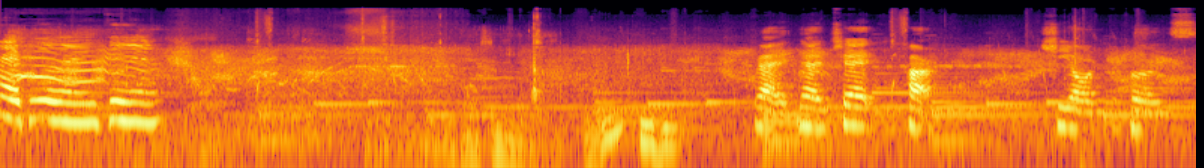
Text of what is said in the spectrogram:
have no idea. Right, now check her. She on because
